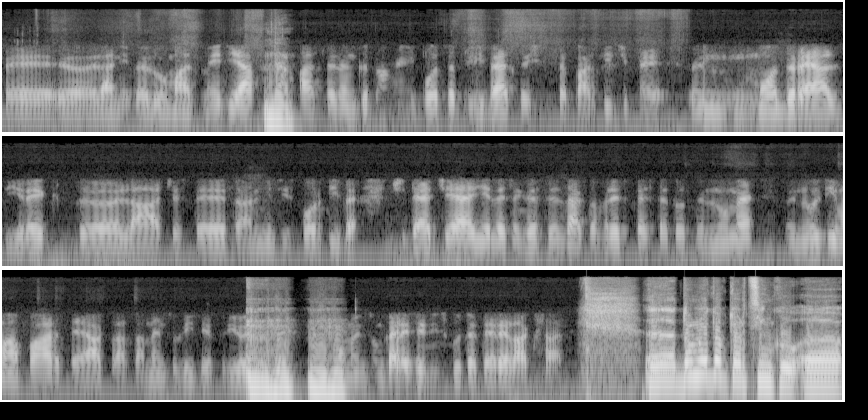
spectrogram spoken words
pe, uh, la nivelul mass media, da. astfel încât oamenii pot să privească și să participe în mod real, direct, uh, la aceste transmisii sportive. Și de aceea ele se găsesc, dacă vreți, peste tot în lume, în ultima parte a clasamentului de priorități, în momentul în care se discută de relaxare. Uh, domnule doctor Țincu, uh,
